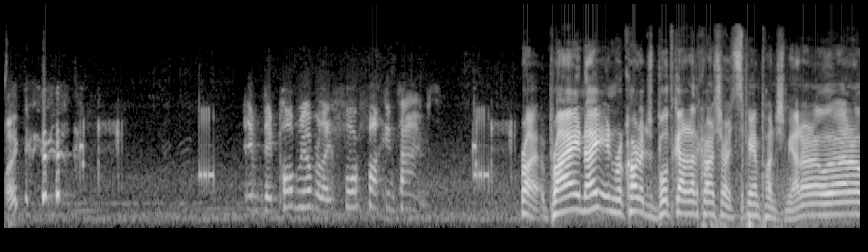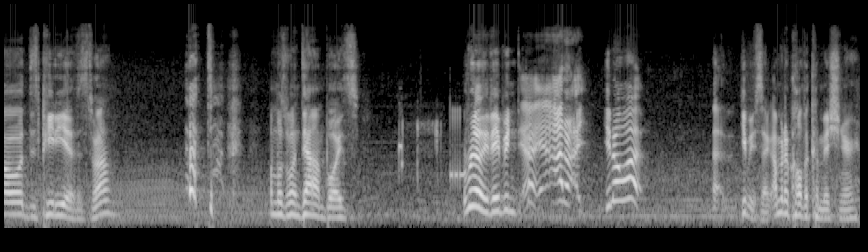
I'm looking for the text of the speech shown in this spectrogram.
What? They, they pulled me over like four fucking times. Bri- Brian Knight and Ricardo just both got out of the car and started spam punching me. I don't know. I don't know what this PD is. Well, almost went down, boys. Really, they've been. I, I don't. You know what? Uh, give me a sec. I'm gonna call the commissioner.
